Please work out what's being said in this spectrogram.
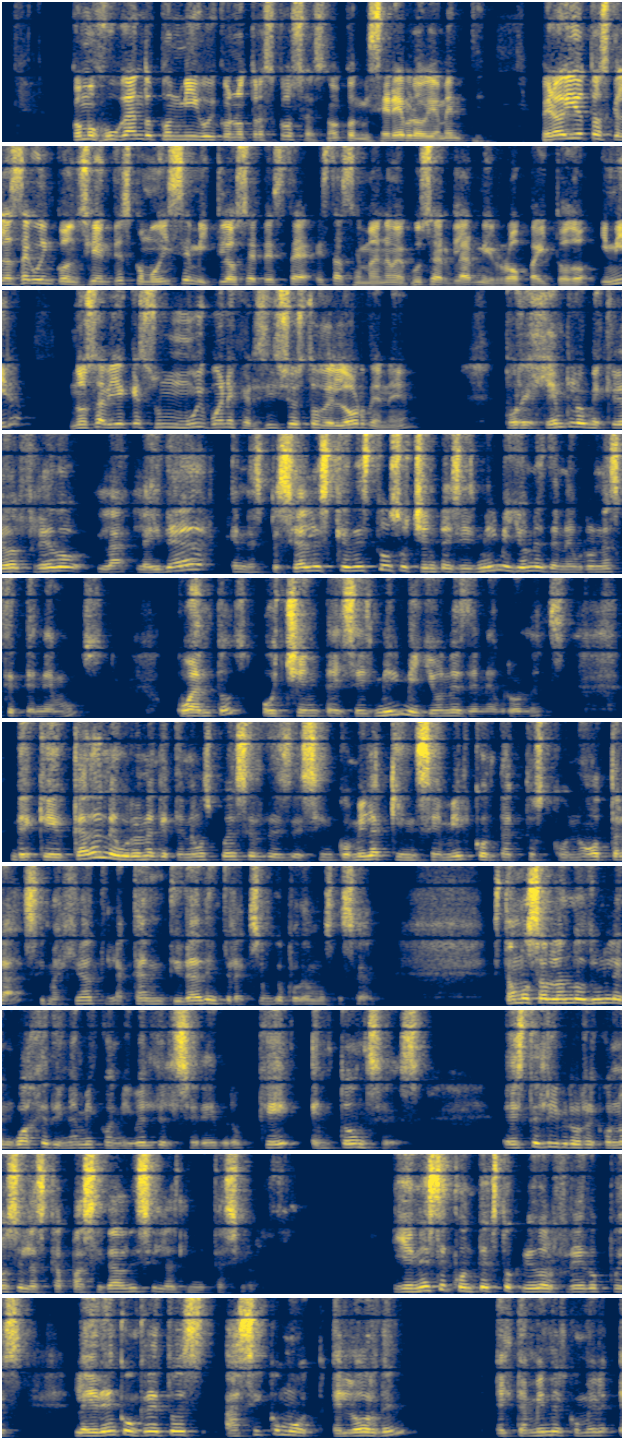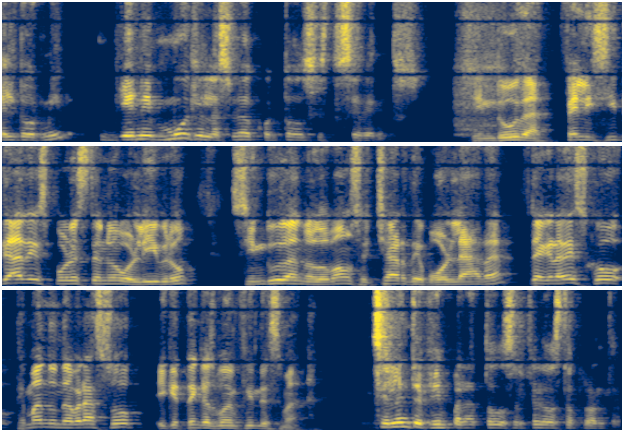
Como jugando conmigo y con otras cosas, ¿no? Con mi cerebro, obviamente. Pero hay otras que las hago inconscientes, como hice mi closet esta, esta semana, me puse a arreglar mi ropa y todo. Y mira, no sabía que es un muy buen ejercicio esto del orden, ¿eh? Por ejemplo, mi querido Alfredo, la, la idea en especial es que de estos 86 mil millones de neuronas que tenemos, ¿cuántos? 86 mil millones de neuronas, de que cada neurona que tenemos puede ser desde 5 mil a 15 mil contactos con otras. Imagínate la cantidad de interacción que podemos hacer. Estamos hablando de un lenguaje dinámico a nivel del cerebro que entonces este libro reconoce las capacidades y las limitaciones. Y en este contexto, querido Alfredo, pues la idea en concreto es, así como el orden, el también el comer, el dormir, viene muy relacionado con todos estos eventos. Sin duda. Felicidades por este nuevo libro. Sin duda nos lo vamos a echar de volada. Te agradezco, te mando un abrazo y que tengas buen fin de semana. Excelente fin para todos, Alfredo. Hasta pronto.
